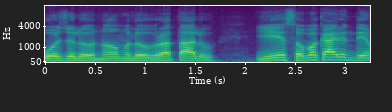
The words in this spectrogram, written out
పూజలు నోములు వ్రతాలు ఏ శుభకార్యం దేవుడు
